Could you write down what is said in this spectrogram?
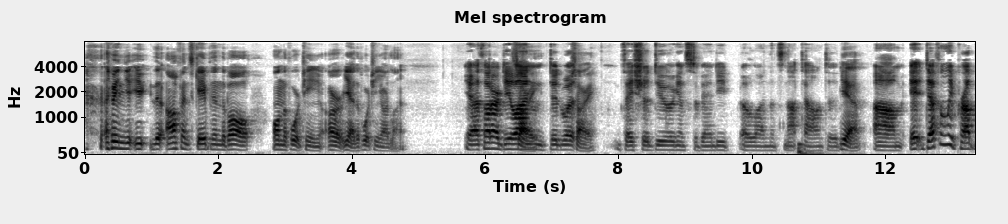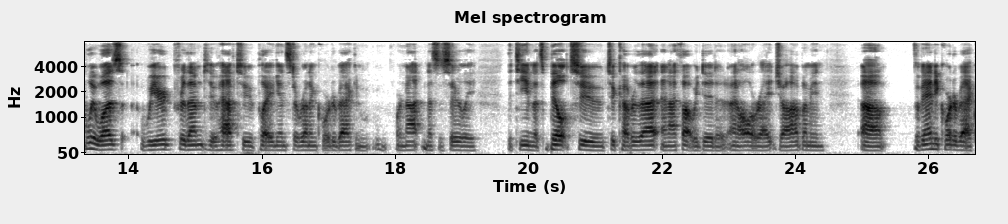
I mean, you, you, the offense gave them the ball on the 14 or yeah, the 14 yard line. Yeah, I thought our D Sorry. line did what Sorry. they should do against a Vandy O line that's not talented. Yeah, Um, it definitely probably was weird for them to have to play against a running quarterback, and we're not necessarily the team that's built to to cover that. And I thought we did a, an all right job. I mean, uh, the Vandy quarterback,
